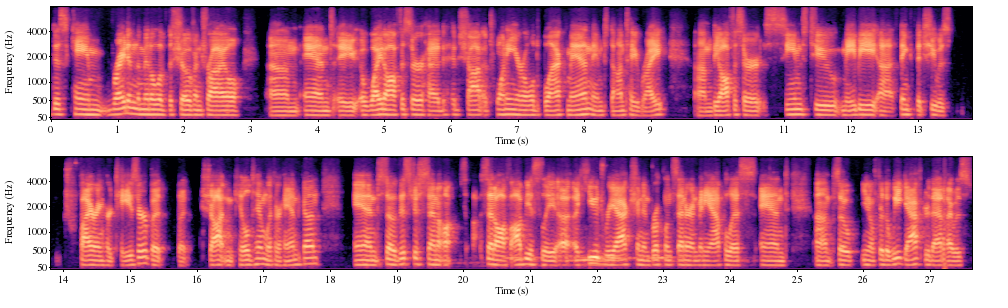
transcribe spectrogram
this came right in the middle of the Chauvin trial. Um, and a, a, white officer had, had shot a 20 year old black man named Daunte Wright. Um, the officer seemed to maybe uh, think that she was firing her taser, but but shot and killed him with her handgun. And so this just sent off, set off, obviously, a, a, huge reaction in Brooklyn Center and Minneapolis. And um, so, you know, for the week after that, I was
